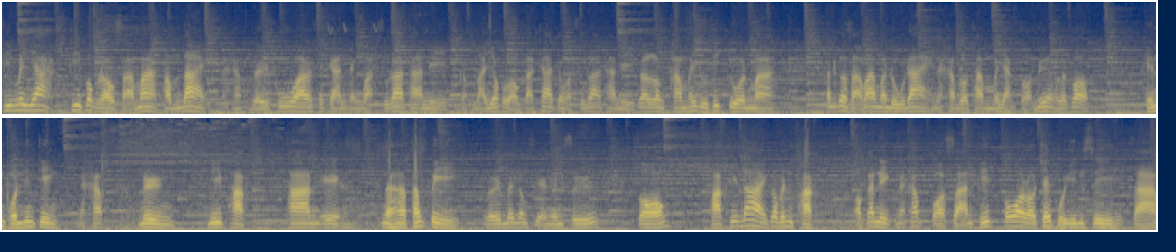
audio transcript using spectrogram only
ที่ไม่ยากที่พวกเราสามารถทำได้นะครับ โดยผู้ว่าราชการจังหวัดสุราษฎร์ธานี กับนายกเหล่ากาชาติจังหวัดสุราษฎร์ธานีก็ลองทำให้ดูที่จวนมา ท่านก็สามารถมาดูได้นะครับ เราทำมาอย่างต่อเนื่อง แล้วก็เห็นผลจริง ๆนะครับหนึ่งมีผักทานเองนะครับทั้งปีเลยไม่ต้องเสียเงินซื้อสองผักที่ได้ก็เป็นผักออร์แกนิกนะครับปลอดสารพิษ เพราะว่าเราใช้ปุ๋ยอินทรีย์สาม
